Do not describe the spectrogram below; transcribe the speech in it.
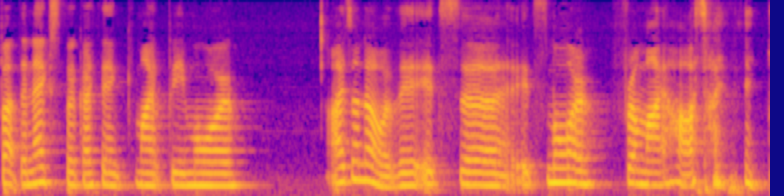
But the next book, I think, might be more. I don't know. It's uh, it's more from my heart, I think.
